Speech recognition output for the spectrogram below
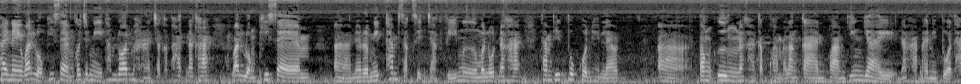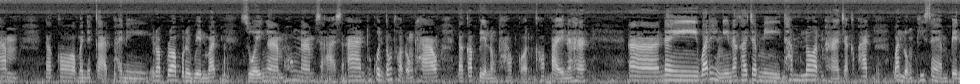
ภายในวัดหลวงพี่แซมก็จะมีถ้ำลอดมหาจักรพรรดินะคะ วัดหลวงพี่แซมเนรมิตถ้ำศักดิ์สิทธิ์จากฝีมือมนุษย์นะคะถ้ำที่ทุกคนเห็นแล้วต้องอึ้งนะคะกับความอลังการความยิ่งใหญ่นะคะภายในตัวถ้ำแล้วก็บรรยากาศภายในรอบๆบริเวณวัดสวยงามห้องน้ำสะอาดสะอ้าน ทุกคนต้องถอดรองเท้า แล้วก็เปลี่ยนรองเท้าก่อนเข้าไปนะคะ ในวัดแห่งนี้นะคะจะมีถ้ำลอดมหาจักรพรรดิวัดหลวงพี่แซมเป็น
